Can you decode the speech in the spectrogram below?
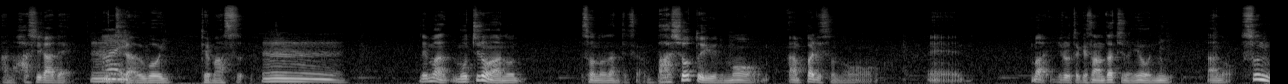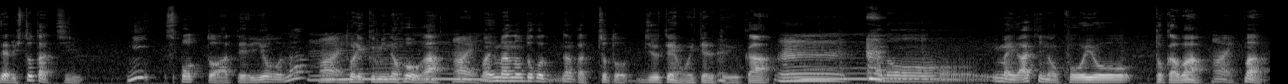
あの柱でうちら動いてます。うーん。でまあもちろんあのそのなんですか場所というよりもやっぱりその、えーまあ広武さんたちのようにあの住んでる人たちにスポットを当てるような、はい取り組みの方がはい。まあ、今のところなんかちょっと重点を置いてるというか、うあのー今言う秋の紅葉とかは、はい。ま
